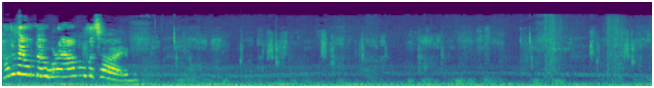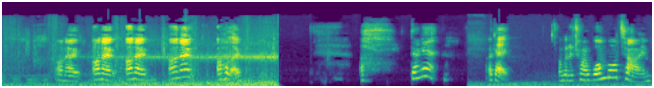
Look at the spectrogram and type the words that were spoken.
How do they all know where I am all the time? Oh no, oh no, oh no, oh no! Oh, hello. Oh, dang it. Okay, I'm gonna try one more time.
